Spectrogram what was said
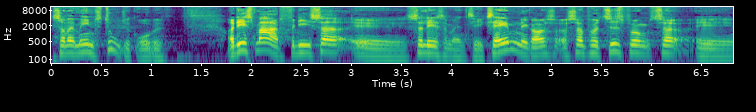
så var jeg med i en studiegruppe. Og det er smart, fordi så, øh, så læser man til eksamen, ikke også? Og så på et tidspunkt, så, øh,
